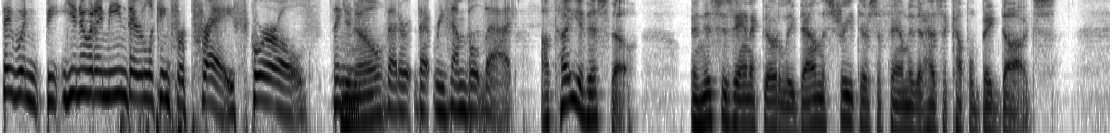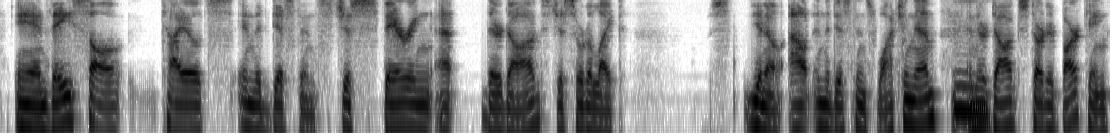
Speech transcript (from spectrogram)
They wouldn't be. You know what I mean? They're looking for prey, squirrels, things You know- that are that resemble that. I'll tell you this though, and this is anecdotally. Down the street, there's a family that has a couple big dogs, and they saw coyotes in the distance, just staring at their dogs, just sort of like, you know, out in the distance watching them, Mm. and their dogs started barking.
